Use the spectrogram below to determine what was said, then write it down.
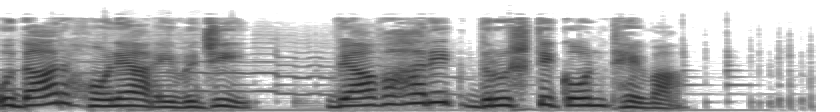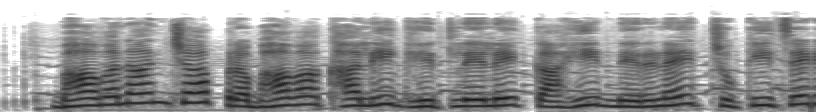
उदार होण्याऐवजी व्यावहारिक दृष्टिकोन ठेवा. भावनांच्या प्रभावाखाली घेतलेले काही निर्णय चुकीचे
